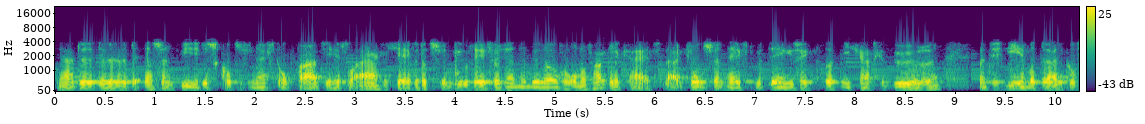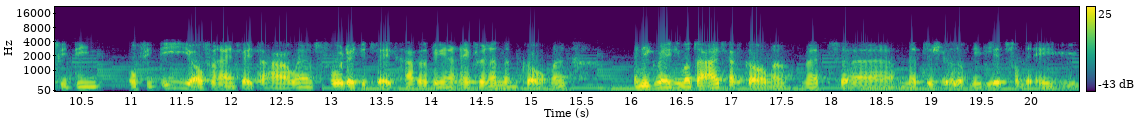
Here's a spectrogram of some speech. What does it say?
ja, de, de, de SNP, de Scottish National Party, heeft al aangegeven dat ze een nieuw referendum willen over onafhankelijkheid. Nou, Johnson heeft meteen gezegd dat dat niet gaat gebeuren. Maar het is niet helemaal duidelijk of hij die, of hij die overeind weet te houden. En voordat je het weet gaat er weer een referendum komen. En ik weet niet wat eruit gaat komen met, uh, met dus wel of niet lid van de EU.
